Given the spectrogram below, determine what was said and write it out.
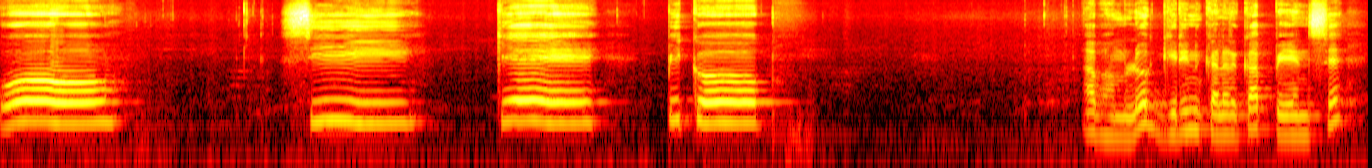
ओ, सी, के, पिकोक। अब हम लोग ग्रीन कलर का पेन से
